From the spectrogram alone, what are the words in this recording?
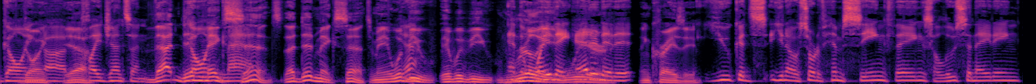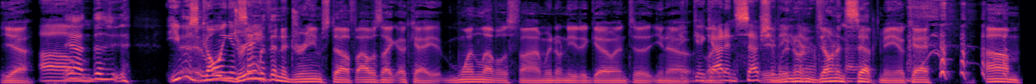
going, Going, uh, yeah. Clay Jensen. That did going make mad. sense. That did make sense. I mean, it would Yeah. be it would be And the really way they weird edited it- and crazy. You could, you know, sort of him seeing things, hallucinating. Yeah, Um, yeah. The, He was uh, going dream insane. within a dream stuff. I was like, okay, one level is fine. We don't need to go into you know. It- it like- got Inception-y We don't for don't a minute. incept me, okay? um.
